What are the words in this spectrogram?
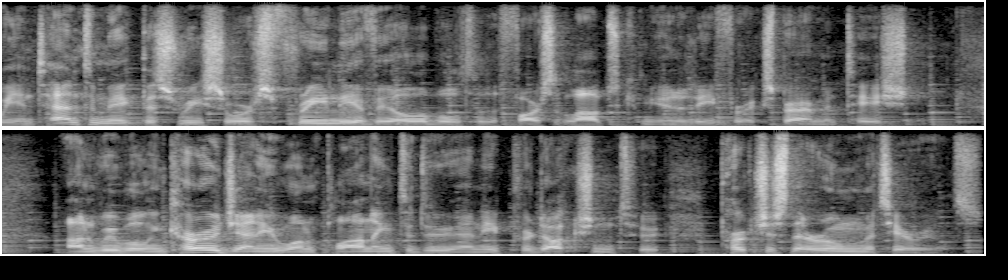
We intend to make this resource freely available to the Farset Labs community for experimentation, and we will encourage anyone planning to do any production to purchase their own materials.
